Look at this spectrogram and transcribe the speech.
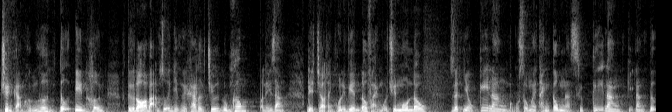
truyền cảm hứng hơn, tự tin hơn. Từ đó bạn giúp những người khác được chứ, đúng không? Bạn thấy rằng để trở thành huấn luyện viên đâu phải mỗi chuyên môn đâu rất nhiều kỹ năng mà cuộc sống này thành công là sự kỹ năng kỹ năng tự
